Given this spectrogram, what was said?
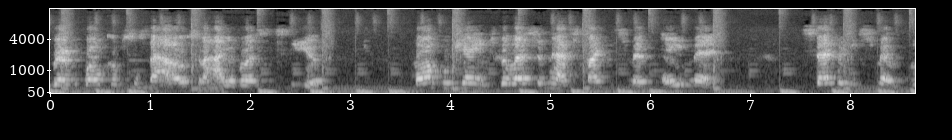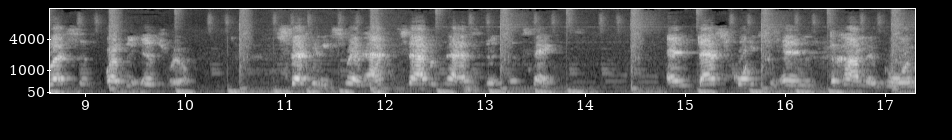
Very welcome, Sister House, and a higher blessings to you. Michael James, good lesson, Pastor Michael Smith. Amen. Stephanie Smith, blessings, Brother Israel. Stephanie Smith, happy Sabbath, Pastor and Saints. And that's going to end the comment board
